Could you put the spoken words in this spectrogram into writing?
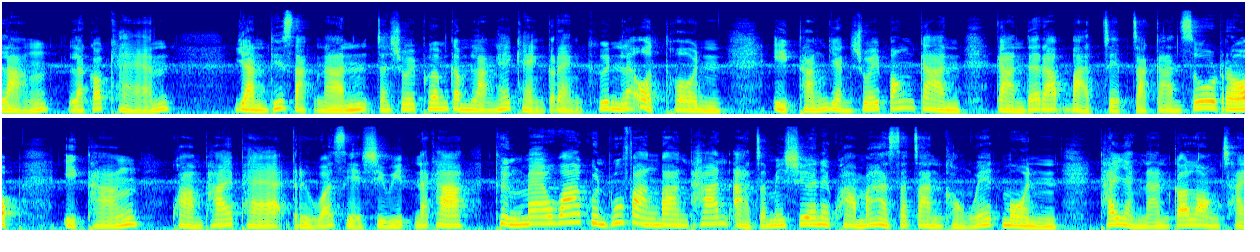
หลังแล้วก็แขน ยันที่สักนั้นจะช่วยเพิ่มกำลังให้แข็งแกร่งขึ้นและอดทน อีกทั้งยังช่วยป้องกัน การได้รับบาดเจ็บจากการสู้รบอีกทั้งความพ่ายแพ้หรือว่าเสียชีวิตนะคะ ถึงแม้ว่าคุณผู้ฟังบางท่านอาจจะไม่เชื่อในความมหัศจรรย์ของเวทมนต์ ถ้าอย่างนั้นก็ลองใช้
